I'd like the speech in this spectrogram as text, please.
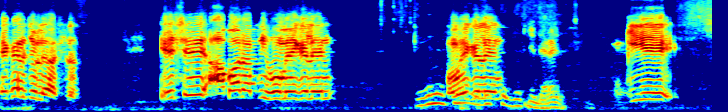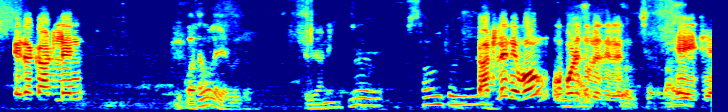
এখানে চলে আসলেন। এসে আবার আপনি হোমে গেলেন। হয়ে গেলেন। গিয়ে এটা কাটলেন। কথা বলা যাবে তো? জানি। কাটলেন এবং উপরে তুলে দিলেন। এই যে।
